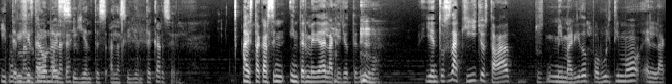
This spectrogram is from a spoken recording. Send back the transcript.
Y te mandaron a las siguientes, a la siguiente cárcel. A esta cárcel intermedia de la que yo te digo. y entonces aquí yo estaba, pues, mi marido por último, en la,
